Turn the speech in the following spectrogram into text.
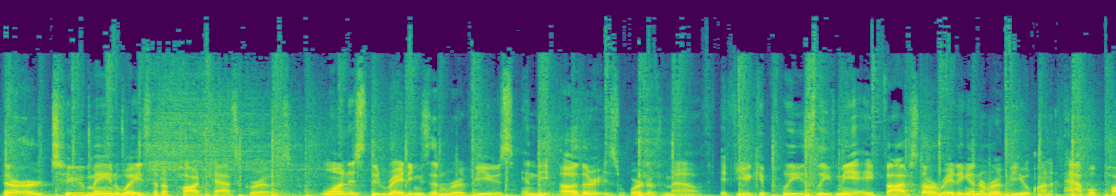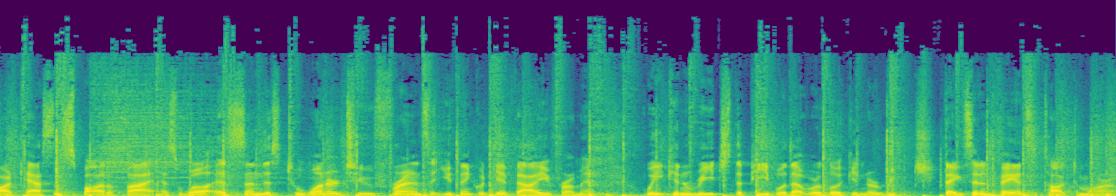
There are two main ways that a podcast grows. One is through ratings and reviews, and the other is word of mouth. If you could please leave me a five star rating and a review on Apple Podcasts and Spotify, as well as send this to one or two friends that you think would get value from it, we can reach the people that we're looking to reach. Thanks in advance. Talk tomorrow.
